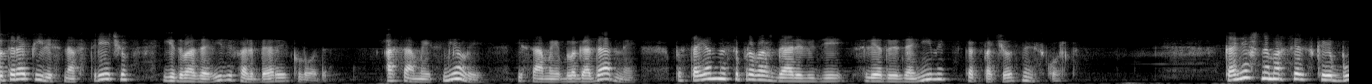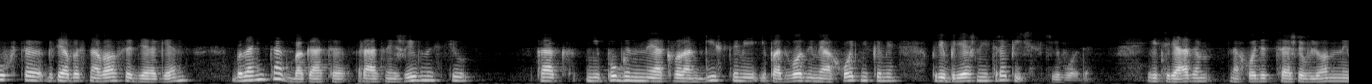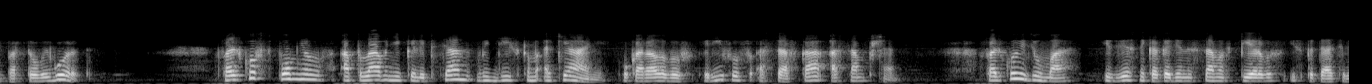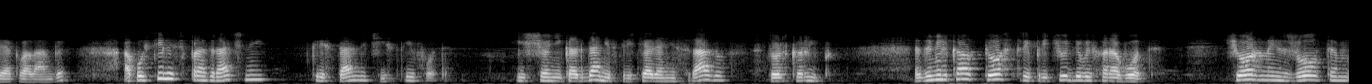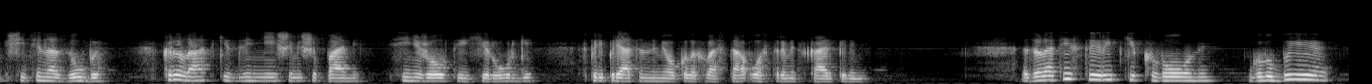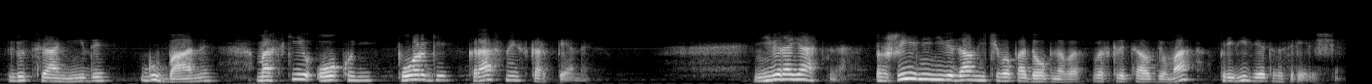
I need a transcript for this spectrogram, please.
что торопились навстречу, едва завидев Альбера и Клода. А самые смелые и самые благодарные постоянно сопровождали людей, следуя за ними, как почетный эскорт. Конечно, Марсельская бухта, где обосновался Диоген, была не так богата разной живностью, как непуганные аквалангистами и подводными охотниками прибрежные тропические воды. Ведь рядом находится оживленный портовый город. Фальков вспомнил о плавании калипсян в Индийском океане у коралловых рифов островка Ассампшен. Фалько и Дюма, известный как один из самых первых испытателей акваланга, опустились в прозрачные, кристально чистые воды. Еще никогда не встречали они сразу столько рыб. Замелькал пестрый причудливый хоровод, черный с желтым щетинозубы, крылатки с длиннейшими шипами, сине-желтые хирурги с припрятанными около хвоста острыми скальпелями, золотистые рыбки-клоуны, голубые люцианиды, губаны, морские окуни, порги, красные скорпены. «Невероятно! В жизни не видал ничего подобного!» — восклицал Дюма при виде этого зрелища.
